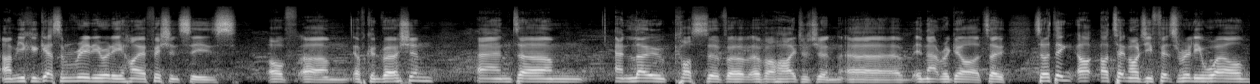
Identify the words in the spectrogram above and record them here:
um, you can get some really, really high efficiencies of, um, of conversion and, um, and low costs of, of, of hydrogen uh, in that regard. So, so I think our, our, technology fits really well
